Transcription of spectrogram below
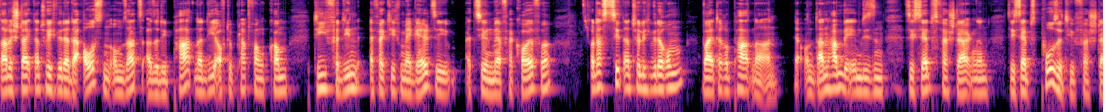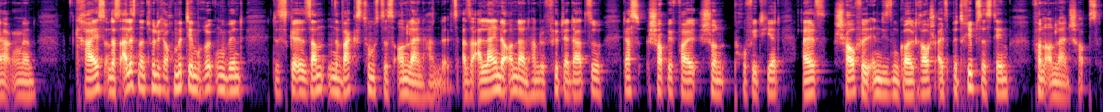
Dadurch steigt natürlich wieder der Außenumsatz, also die Partner, die auf die Plattform kommen, die verdienen effektiv mehr Geld, sie erzielen mehr Verkäufe. Und das zieht natürlich wiederum weitere Partner an. Ja, und dann haben wir eben diesen sich selbst verstärkenden, sich selbst positiv verstärkenden Kreis und das alles natürlich auch mit dem Rückenwind des gesamten Wachstums des Onlinehandels. Also allein der Onlinehandel führt ja dazu, dass Shopify schon profitiert als Schaufel in diesem Goldrausch, als Betriebssystem von Online-Shops.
